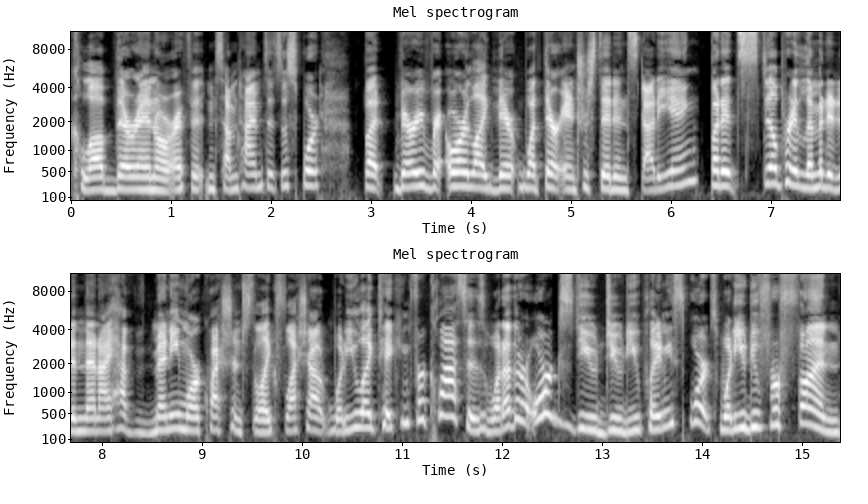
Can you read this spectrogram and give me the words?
club they're in or if it sometimes it's a sport but very ra- or like they're what they're interested in studying but it's still pretty limited. And then i have many more questions to like flesh out. What do you like taking for classes? What other orgs do you do? Do you play any sports? What do you do for fun?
